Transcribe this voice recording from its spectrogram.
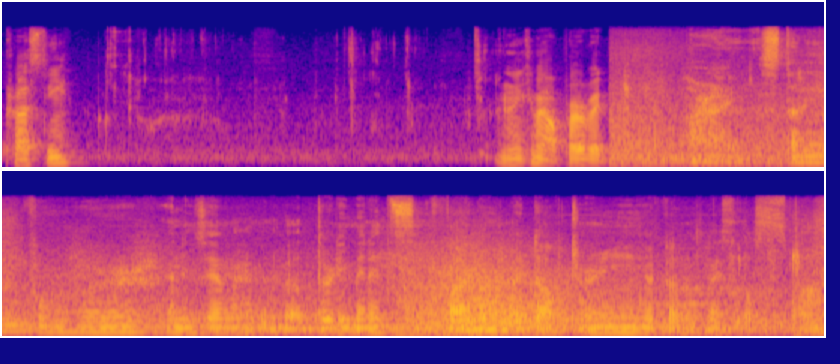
crusty. And it came out perfect. Alright, studying for an exam I have in about 30 minutes. Finally, my doctoring. I found a nice little spot.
